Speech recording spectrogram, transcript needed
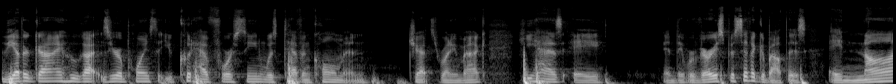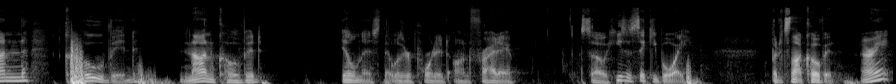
the other guy who got zero points that you could have foreseen was Tevin Coleman, Jets running back. He has a, and they were very specific about this, a non COVID, non COVID illness that was reported on Friday. So he's a sicky boy, but it's not COVID. All right.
